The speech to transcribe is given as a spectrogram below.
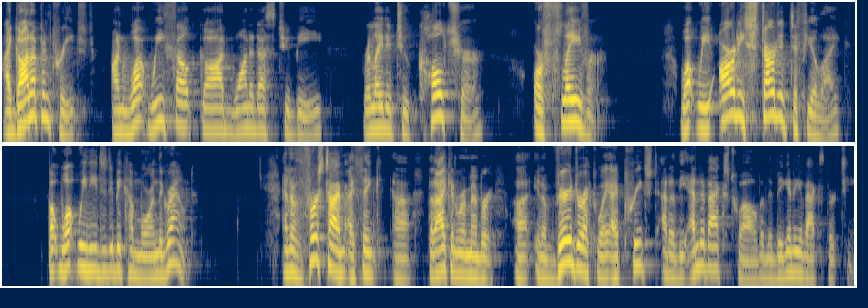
I got up and preached on what we felt God wanted us to be related to culture or flavor. What we already started to feel like, but what we needed to become more on the ground. And for the first time, I think, uh, that I can remember, uh, in a very direct way, I preached out of the end of Acts 12 and the beginning of Acts 13.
